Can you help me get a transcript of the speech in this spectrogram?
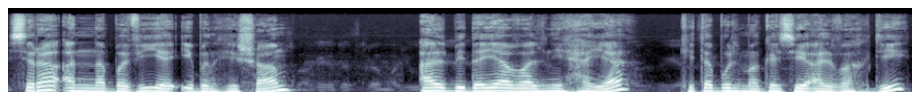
Сира Ан-Набавия ибн Хишам, Аль-Бидая валь Нихая, Китабуль Магази Аль-Вахди,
